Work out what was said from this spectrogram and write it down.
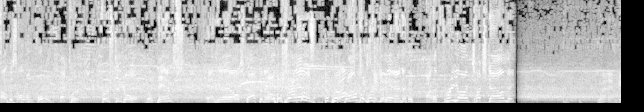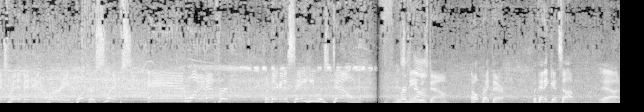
How this all unfolds. Ekeler, first and goal. He'll dance and he'll stop and they oh, push the him in. The Browns, the Browns pushed him in. in on a three-yard touchdown. They... Lennon gets rid of it in a hurry. Booker slips, and what an effort! But they're going to say he was down. His First knee down. was down. Oh, right there. But then he gets up. Yeah.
